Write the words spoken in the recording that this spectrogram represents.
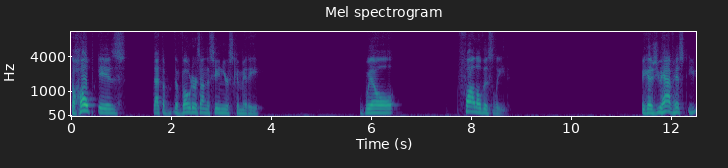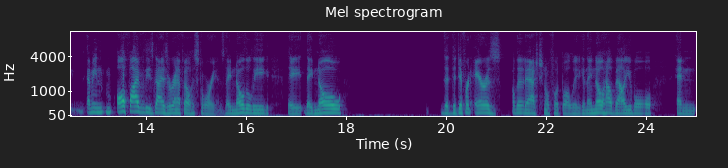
the hope is that the, the voters on the seniors committee will follow this lead. Because you have his i mean all five of these guys are nfl historians. They know the league. They they know the the different eras of the national football league and they know how valuable and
